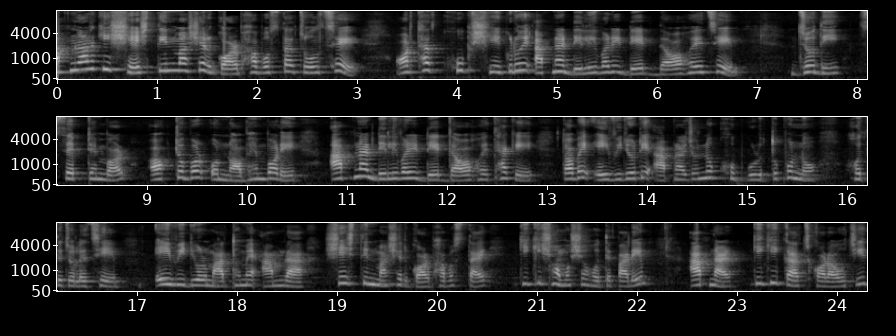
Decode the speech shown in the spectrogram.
আপনার কি শেষ তিন মাসের গর্ভাবস্থা চলছে? অর্থাৎ খুব শীঘ্রই আপনার ডেলিভারি ডেট দেওয়া হয়েছে। যদি সেপ্টেম্বর, অক্টোবর ও নভেম্বরে আপনার ডেলিভারি ডেট দেওয়া হয়ে থাকে, তবে এই ভিডিওটি আপনার জন্য খুব গুরুত্বপূর্ণ হতে চলেছে। এই ভিডিওর মাধ্যমে আমরা শেষ তিন মাসের গর্ভাবস্থায় কি কি সমস্যা হতে পারে, আপনার কি কি কাজ করা উচিত,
